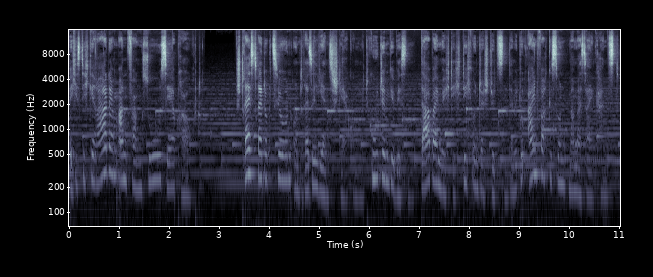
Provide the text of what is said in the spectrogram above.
welches dich gerade am Anfang so sehr braucht. Stressreduktion und Resilienzstärkung mit gutem Gewissen. Dabei möchte ich dich unterstützen, damit du einfach gesund Mama sein kannst,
